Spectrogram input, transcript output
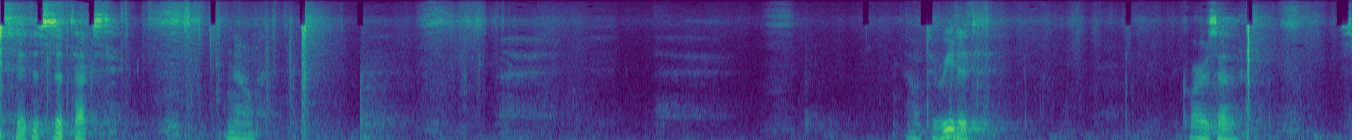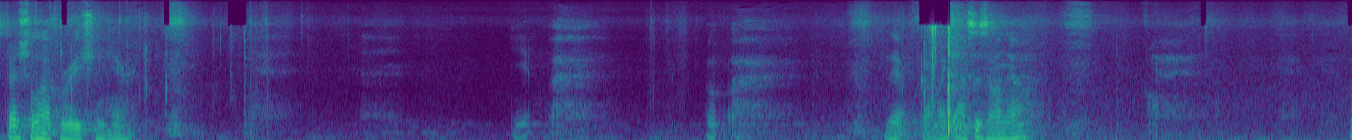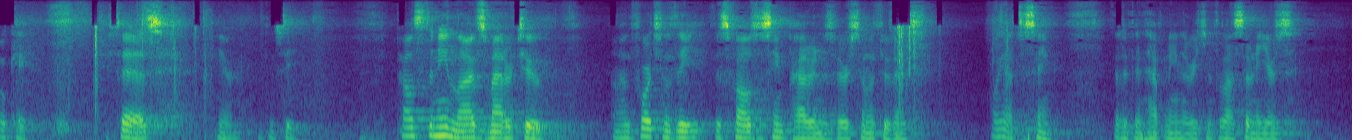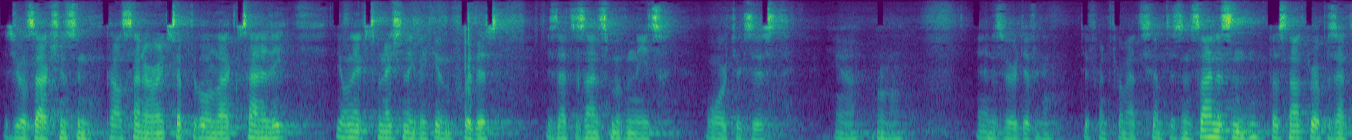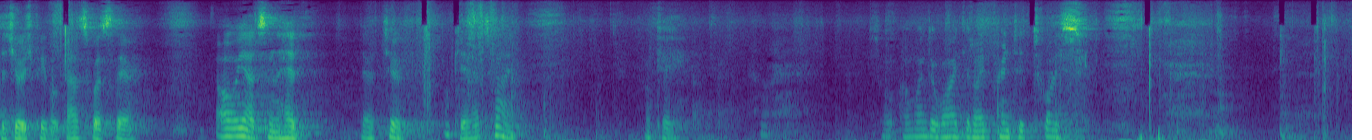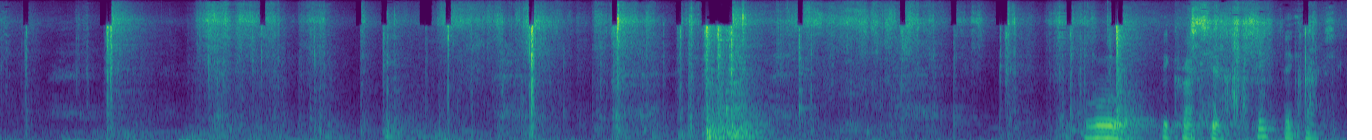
Okay, this is a text. No. Now to read it requires a special operation here. Yep. Oh. There, got my glasses on now. Okay, it says here, you can see Palestinian lives matter too. Unfortunately, this follows the same pattern as very similar to events. Oh, yeah, it's the same that have been happening in the region for the last 70 years. Israel's actions in Palestine are unacceptable and lack sanity. The only explanation they can be given for this is that the Zionist movement needs war to exist. Yeah, mhm. And it's very different, different from anti-Semitism. Zionism does not represent the Jewish people. That's what's there. Oh yeah, it's in the head there too. Okay, that's fine. Okay. So I wonder why did I print it twice? Big cracks here. See, big cracks.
